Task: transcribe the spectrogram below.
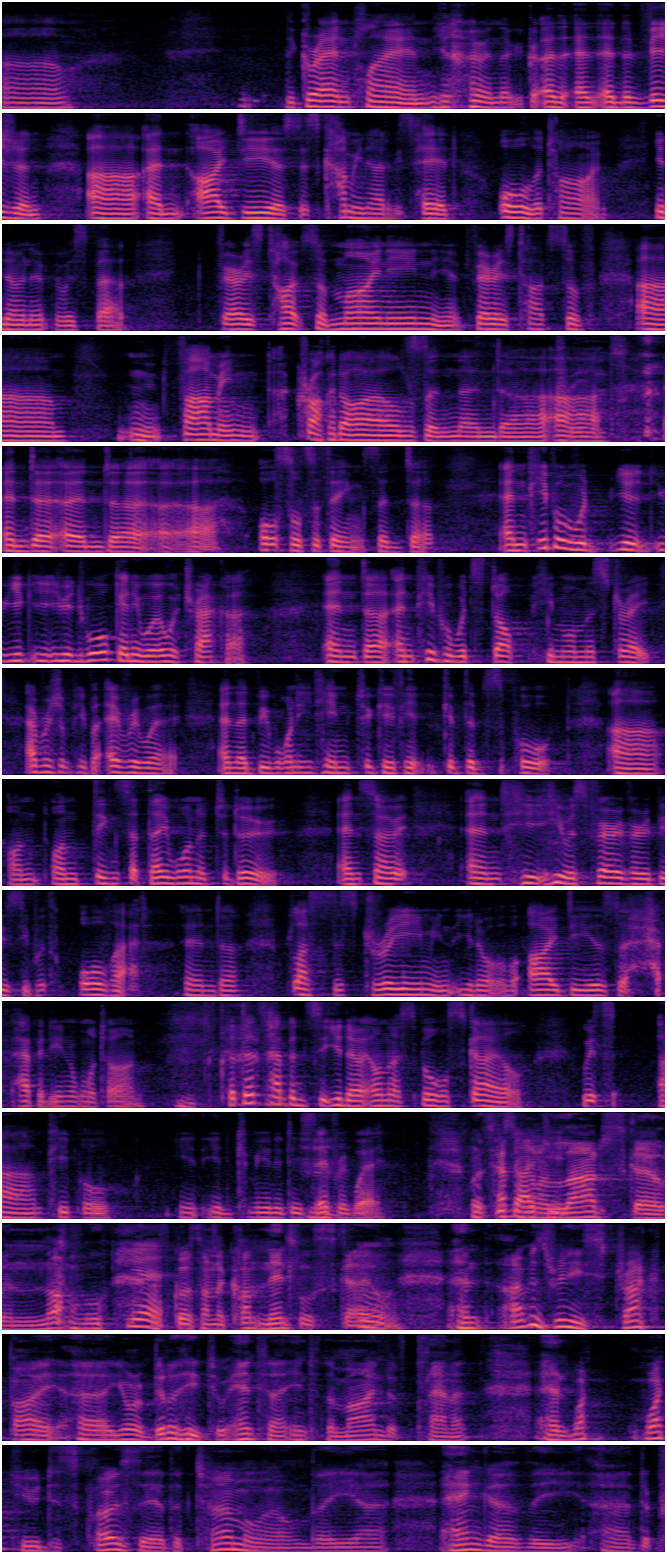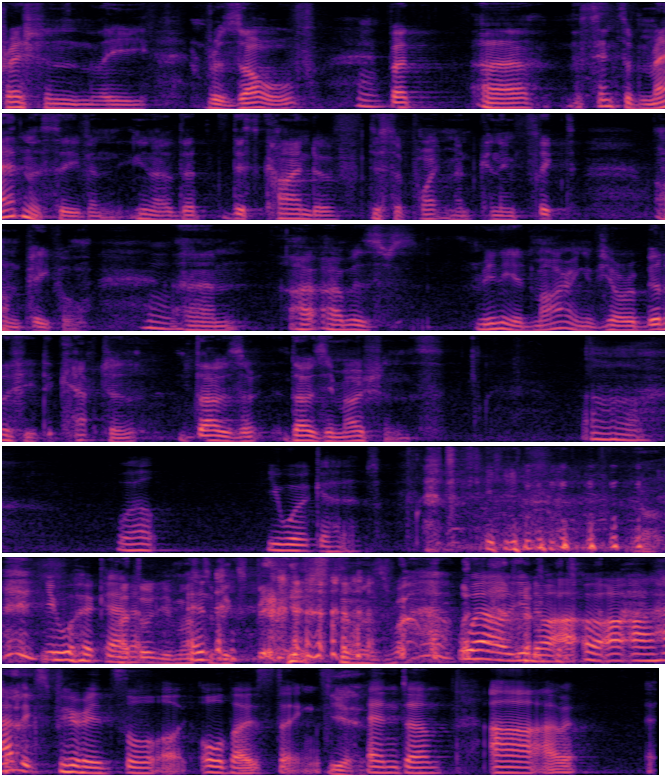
uh, the grand plan, you know, and the, and, and the vision uh, and ideas that's coming out of his head all the time, you know, and it was about various types of mining, you know, various types of um, farming crocodiles and and uh, uh, and uh, and uh, uh, all sorts of things, and and people would you, you, you'd walk anywhere with tracker, and and people would stop him on the street Aboriginal people everywhere, and they'd be wanting him to give, him, give them support uh, on, on things that they wanted to do. And so, and he, he was very, very busy with all that. And uh, plus this dream, in, you know, of ideas that ha- happening all the time. Mm. But that happens, you know, on a small scale with um, people in, in communities mm. everywhere. Well, it's happening on a large scale in the novel, yeah. of course, on a continental scale. Mm. And I was really struck by uh, your ability to enter into the mind of Planet and what, what you disclose there the turmoil, the uh, anger, the uh, depression, the resolve, mm. but uh, the sense of madness, even, you know, that this kind of disappointment can inflict on people. Mm. Um, I, I was really admiring of your ability to capture those those emotions. Uh, well, you work at it. you work at I it. I thought you must have experienced them as well. well, you know, I, I, I, have experienced all, all those things. Yeah. And, um, uh, I,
